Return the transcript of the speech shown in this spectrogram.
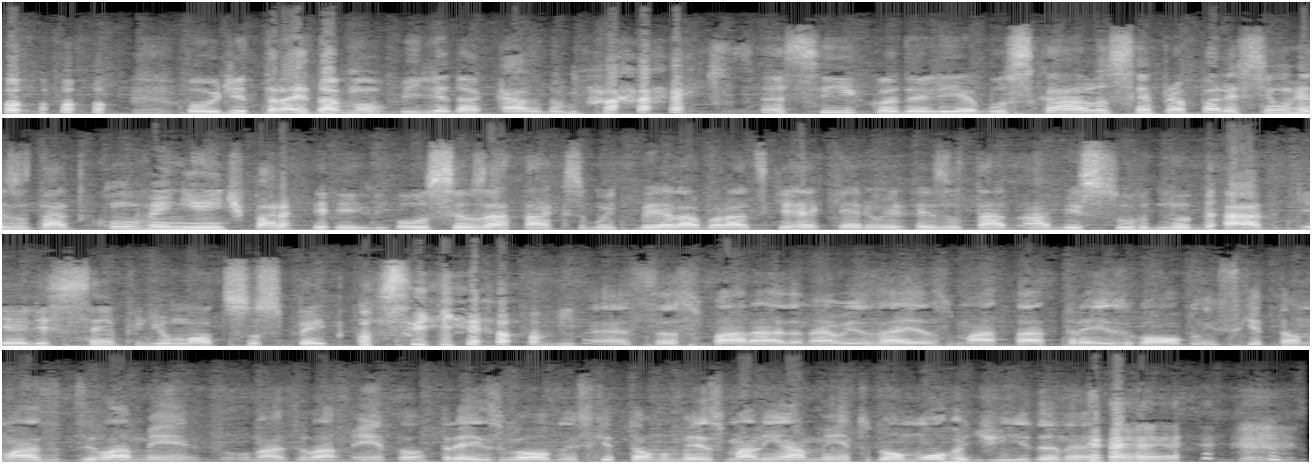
ou de trás da mobília da casa do Mike. Assim, quando ele ia buscá-lo, sempre aparecia um resultado conveniente para ele. Ou seus ataques muito bem elaborados que requerem um resultado absurdo no dado, que ele sempre, de um modo suspeito, conseguia obter. Essas paradas, né? O Isaías matar três goblins que estão no asilamento. No asilamento, ó. Três goblins que estão no mesmo alinhamento de uma mordida, né? É,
